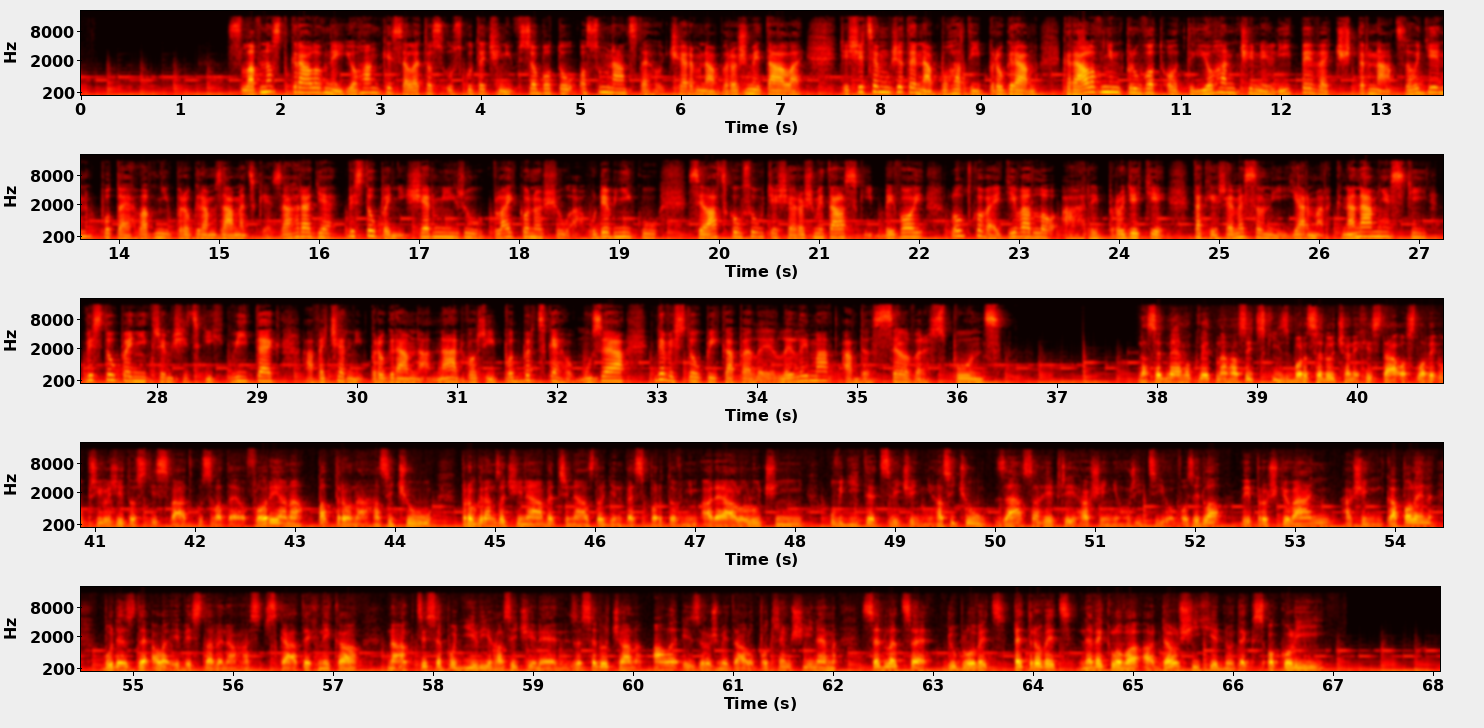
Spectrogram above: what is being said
Slavnost královny Johanky se letos uskuteční v sobotu 18. června v Rožmitále. Těšit se můžete na bohatý program. Královnin průvod od Johančiny Lípy ve 14 hodin, poté hlavní program v Zámecké zahradě, vystoupení šermířů, vlajkonošů a hudebníků, siláckou soutěž Rožmitálský bivoj, loutkové divadlo a hry pro děti, taky řemeslný jarmark na náměstí, vystoupení třemšických kvítek a večerní program na nádvoří Podbrdského muzea, kde vystoupí kapely Lilimat a The Silver Spoons. Na 7. května hasičský sbor Sedlčany chystá oslavy u příležitosti svátku svatého Floriana, patrona hasičů. Program začíná ve 13 hodin ve sportovním areálu Luční. Uvidíte cvičení hasičů, zásahy při hašení hořícího vozidla, vyprošťování, hašení kapalin, bude zde ale i vystavena hasičská technika. Na akci se podílí hasiči nejen ze Sedlčan, ale i z Rožmitálu pod Třemšínem, Sedlece, Dublovic, Petrovic, Neveklova a dalších jednotek z okolí.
